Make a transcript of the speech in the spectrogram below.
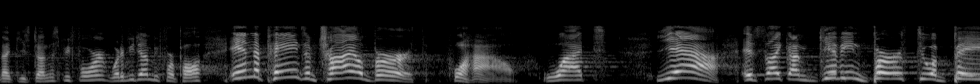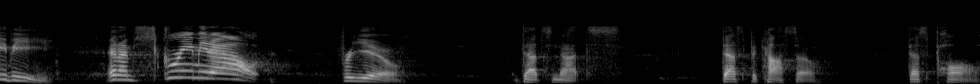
like he's done this before. What have you done before, Paul? In the pains of childbirth. Wow. What? Yeah, it's like I'm giving birth to a baby and I'm screaming out for you. That's nuts. That's Picasso. That's Paul.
